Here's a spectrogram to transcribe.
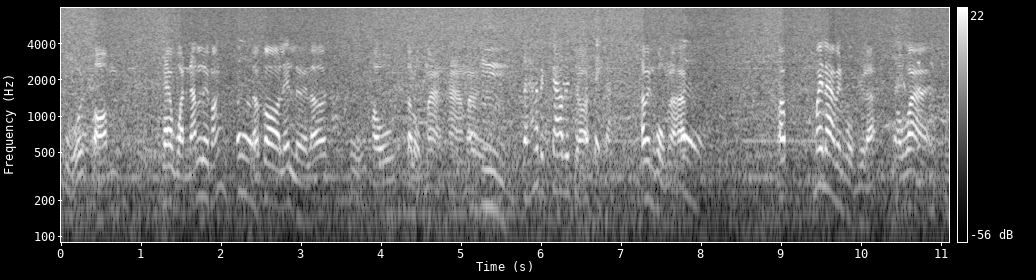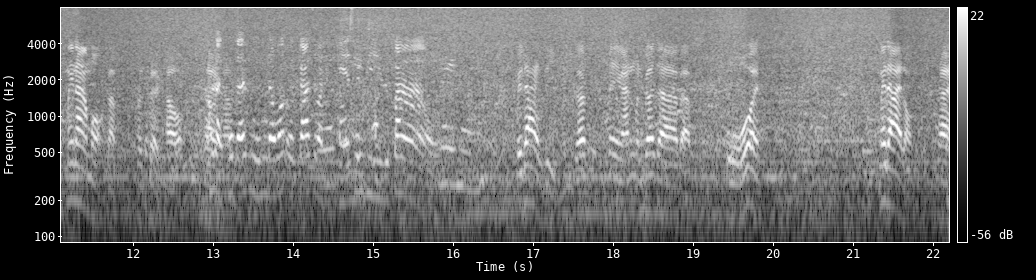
โหซ้อมแค่วันนั้นเลยมั้งเออ แล้วก็เล่นเลยแล้วโหเขาตลกมากฮามาก อืมแต่ถ้าเป็นก้าวด้วยตัวสเต็กอะถ้าเป็นผมเหรอครับเออก็ไม่น่าเป็นผมอยู่แล้ว เพราะว่าไม่น่าเหมาะกับคอนเสิร์ตเขาใช่หลายคครันบได้รู้นะว่าเออก้าวจะมาเกสให้ดีหรือเปล่า ไม่ได้สิมันก็ไม่งั้นมันก็จะแบบโอ้ยไม่ได้หรอกใช่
